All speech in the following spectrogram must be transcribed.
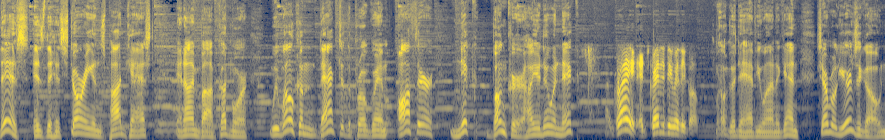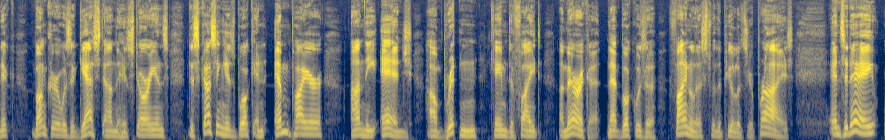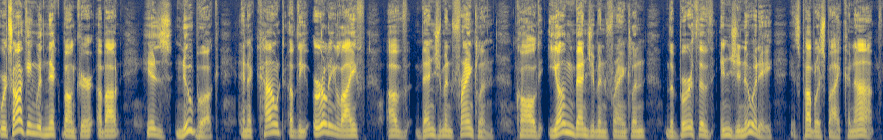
This is the Historians Podcast, and I'm Bob Cudmore. We welcome back to the program author Nick Bunker. How you doing, Nick? Great. It's great to be with you, Bob. Well, good to have you on again. Several years ago, Nick Bunker was a guest on the Historians discussing his book An Empire on the Edge How Britain Came to Fight America. That book was a finalist for the Pulitzer Prize. And today we're talking with Nick Bunker about his new book, an account of the early life of Benjamin Franklin, called Young Benjamin Franklin The Birth of Ingenuity. It's published by Knopf.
